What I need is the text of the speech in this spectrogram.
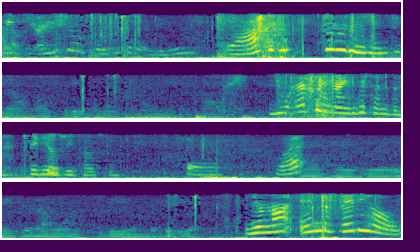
Wait, are you still recording for that video? Yeah. You are actually 90% of the videos we posted. Uh, what? You're not in the video.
